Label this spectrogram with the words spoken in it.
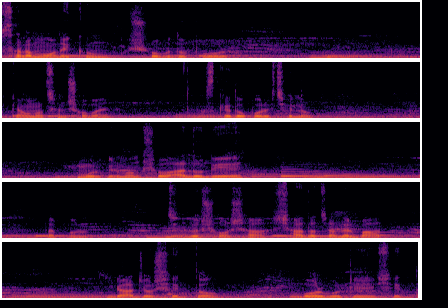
আসসালামু আলাইকুম, শুভ দুপুর। কেমন আছেন সবাই? আজকে দুপুরে ছিল মুরগির মাংস, আলু দিয়ে। তারপর ছিল শসা, সাদা চালের ভাত, গাজর সিদ্ধ, বরবটি সিদ্ধ,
